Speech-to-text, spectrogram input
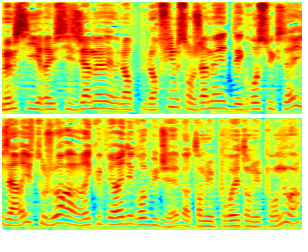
même s'ils réussissent jamais, leurs films sont jamais des gros succès, ils arrivent toujours à récupérer des gros budgets. Bah, tant mieux pour eux, tant mieux pour nous. Hein.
